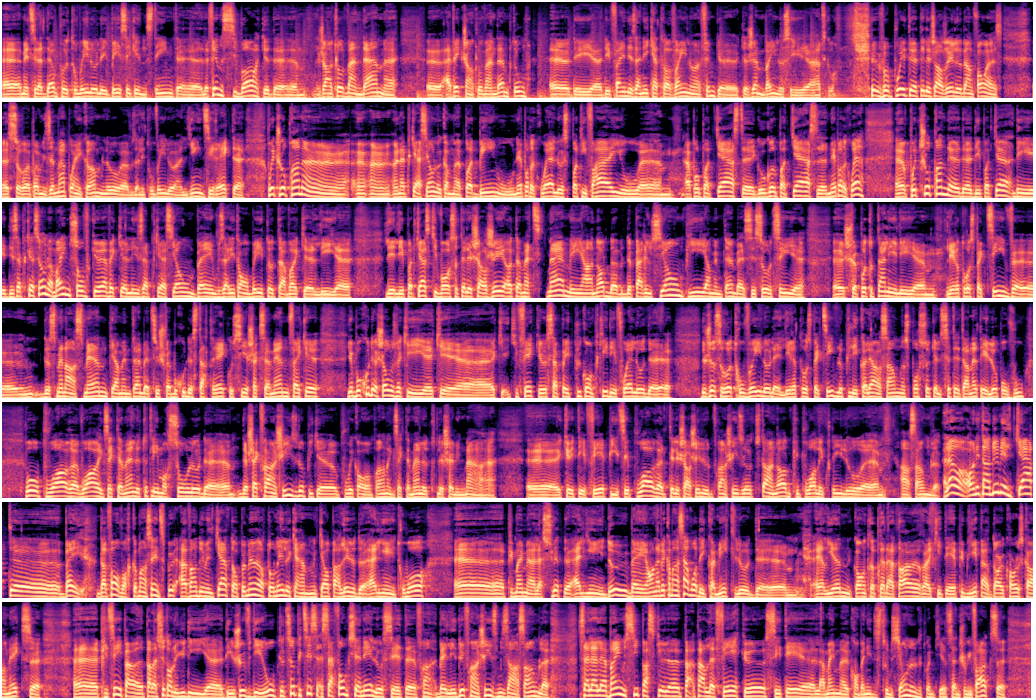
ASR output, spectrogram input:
mais là-dedans vous pouvez trouver là, les Basic Instinct, euh, le film Cyborg de Jean-Claude Van Damme avec Jean-Claude Van Damme plutôt, des, des fins des années 80, là, un film que, que j'aime bien c'est en tout cas vous pouvez télécharger dans le fond sur euh, vous allez trouver là, direct. Vous pouvez toujours prendre un, une application comme Podbean ou n'importe quoi, Spotify ou Apple Podcast, Google Podcast, n'importe quoi. vous pouvez toujours prendre des podcasts, des, applications là même, sauf qu'avec les applications, ben vous allez tomber tout avec les les, podcasts qui vont se télécharger automatiquement, mais en ordre de, parution. Puis en même temps, ben, c'est ça, tu sais, euh, euh, je fais pas tout le temps les, les, euh, rétrospectives de semaine en semaine. Puis en même temps, ben, je fais beaucoup de Star Trek aussi à chaque semaine. Fait que il y a beaucoup de choses qui, qui, qui, fait que ça peut être plus compliqué des fois là, de, de juste retrouver là, les, rétrospectives puis les coller ensemble. C'est pour ça que le site internet est là pour vous, pour pouvoir voir exactement tous les morceaux de, de chaque franchise. Puis que vous pouvez comprendre exactement tout le cheminement euh, qui a été fait, puis pouvoir télécharger une franchise tout en ordre, puis pouvoir l'écouter euh, ensemble. Alors, on est en 2004, euh, ben, dans le fond, on va recommencer un petit peu avant 2004. On peut même retourner quand, quand on parlait de Alien 3. Euh, puis même à la suite de Alien 2, ben, on avait commencé à avoir des comics là, de euh, Alien contre Predator euh, qui étaient publiés par Dark Horse Comics. puis tu sais, par, la suite, on a eu des, des jeux vidéo, tout ça. Puis tu sais, ça, fonctionnait, là, cette, ben, les deux franchises mises ensemble. Ça allait bien aussi parce que par, le fait que c'était la même compagnie de distribution, le 20th Century Fox.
